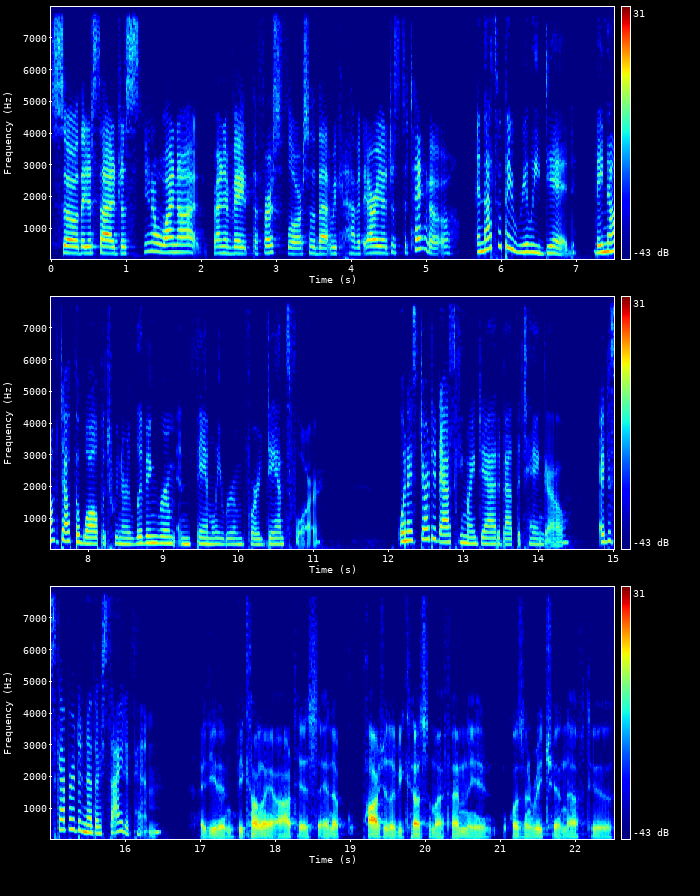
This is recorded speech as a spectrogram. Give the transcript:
So they decided just, you know, why not renovate the first floor so that we could have an area just to tango? And that's what they really did. They knocked out the wall between our living room and family room for a dance floor. When I started asking my dad about the tango, I discovered another side of him. I didn't become an artist, and uh, partially because my family wasn't rich enough to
